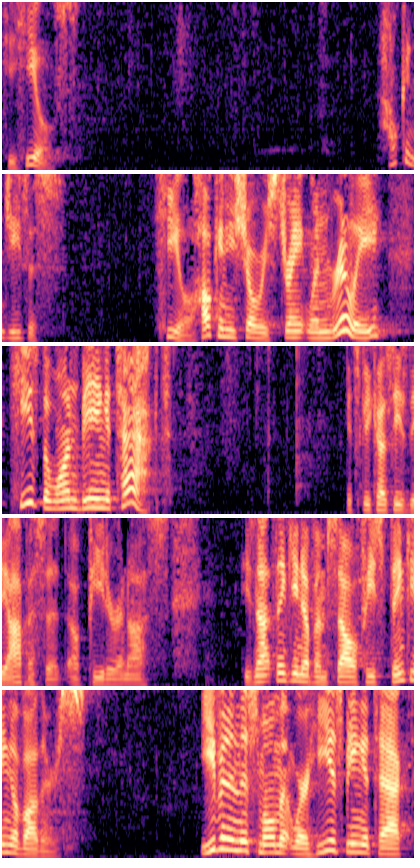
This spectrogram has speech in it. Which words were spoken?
He heals. How can Jesus heal? How can he show restraint when really he's the one being attacked? It's because he's the opposite of Peter and us. He's not thinking of himself, he's thinking of others. Even in this moment where he is being attacked,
